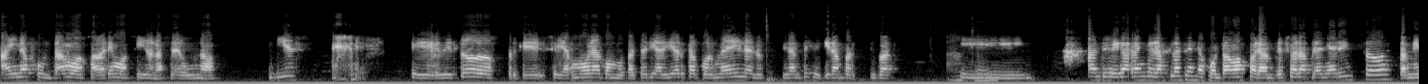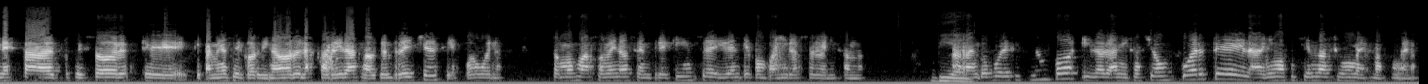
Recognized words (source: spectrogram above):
ahí nos juntamos, habremos sido, no sé, unos 10 eh, de todos, porque se armó una convocatoria abierta por mail a los estudiantes que quieran participar. Ah, y antes de que arranquen las clases nos juntamos para empezar a planear esto. También está el profesor, eh, que también es el coordinador de las carreras, Gabriel Reches, y después, bueno, somos más o menos entre 15 y 20 compañeros organizando. Bien. Arrancó por ese tiempo y la organización fuerte la venimos haciendo hace un mes más o menos.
